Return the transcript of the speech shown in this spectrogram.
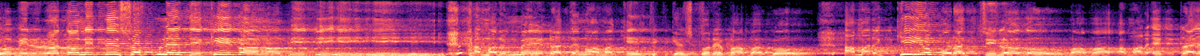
গভীর রজনীতে স্বপ্নে দেখি গো নবীজি। আমার মেয়েটা যেন আমাকে জিজ্ঞেস করে, বাবা গো, আমার কি অপরাধ ছিল গো? বাবা, আমার একটাই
